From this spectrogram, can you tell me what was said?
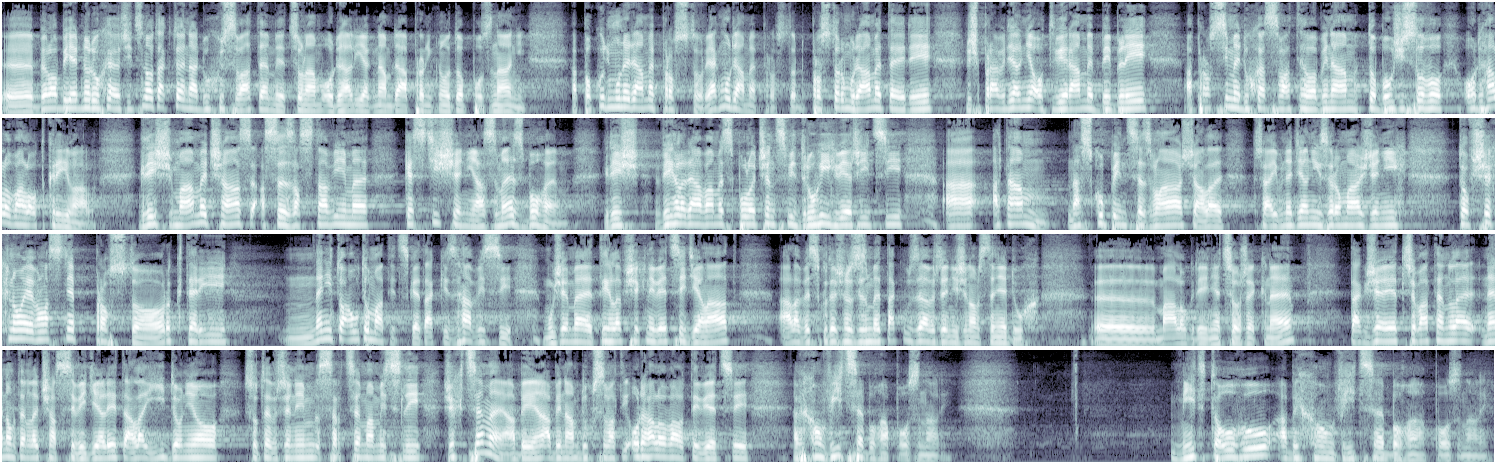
Eh, bylo by jednoduché říct, no tak to je na duchu svatém, co nám odhalí, jak nám dá proniknout to poznání. A pokud mu nedáme prostor, jak mu dáme prostor? Prostor mu dáme tehdy, když pravidelně otvíráme Bibli a prosíme Ducha Svatého, aby nám to Boží slovo odhaloval, odkrýval. Když máme čas a se zastavíme ke stišení a jsme s Bohem, když vyhledáváme společenství druhých věřící a, a tam na skupince zvlášť, ale třeba i v nedělních zhromážděních, to všechno je vlastně prostor, který mm, není to automatické, taky závisí. Můžeme tyhle všechny věci dělat, ale ve skutečnosti jsme tak uzavřeni, že nám stejně duch e, málo kdy něco řekne. Takže je třeba tenhle, nejenom tenhle čas si vydělit, ale jít do něho s otevřeným srdcem a myslí, že chceme, aby, aby nám Duch Svatý odhaloval ty věci, abychom více Boha poznali mít touhu, abychom více Boha poznali.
